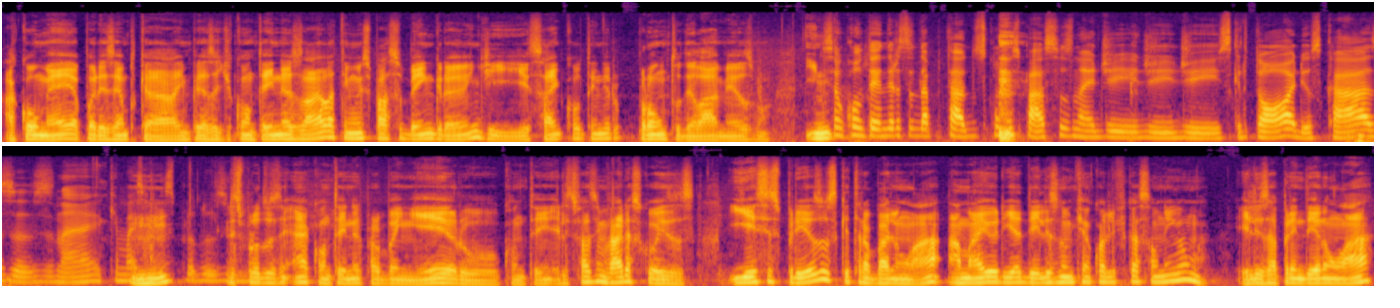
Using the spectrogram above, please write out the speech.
a Colmeia, por exemplo, que é a empresa de containers lá, ela tem um espaço bem grande e sai container pronto de lá mesmo. E, São containers adaptados com espaços, né, de, de, de escritórios, casas, né? O que mais que Uhum. eles produzem? eles produzem é, container para banheiro, container, eles fazem várias coisas. E esses presos que trabalham lá, a maioria deles não tinha qualificação nenhuma. Eles aprenderam lá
